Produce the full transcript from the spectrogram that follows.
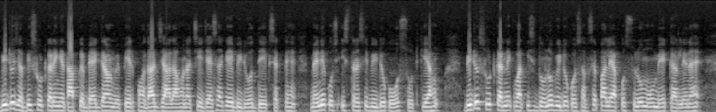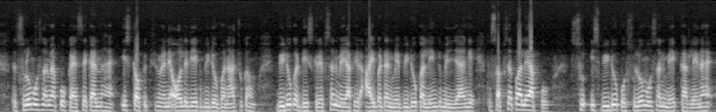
वीडियो जब भी शूट करेंगे तो आपके बैकग्राउंड में पेड़ पौधा ज़्यादा होना चाहिए। जैसा कि वीडियो देख सकते हैं, मैंने कुछ इस तरह से वीडियो को शूट किया हूँ। वीडियो शूट करने के बाद इस दोनों वीडियो को सबसे पहले आपको स्लो मो में कर लेना है। तो स्लो मोशन में आपको कैसे करना है, इस टॉपिक पे मैंने ऑलरेडी एक वीडियो बना चुका हूँ। वीडियो का डिस्क्रिप्शन में या फिर आई बटन में वीडियो का लिंक मिल जाएँगे। तो सबसे पहले आपको इस वीडियो को स्लो मोशन में कर लेना है।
